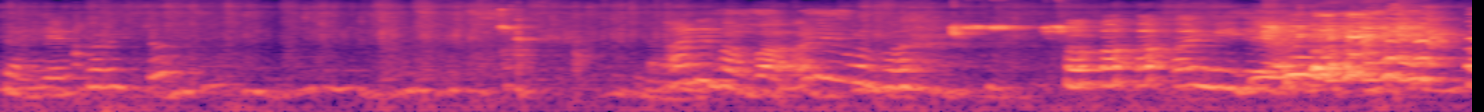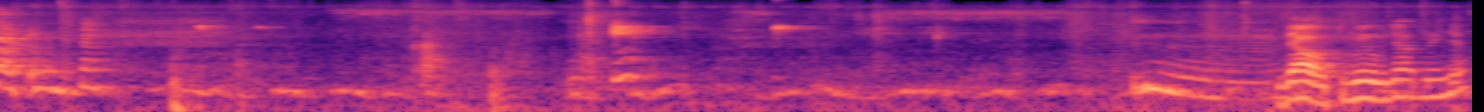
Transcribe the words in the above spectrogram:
চল বের কর একটু আরে বাবা আরে বাবা। নিজে যাও তুমি যাও তুমি যাও।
